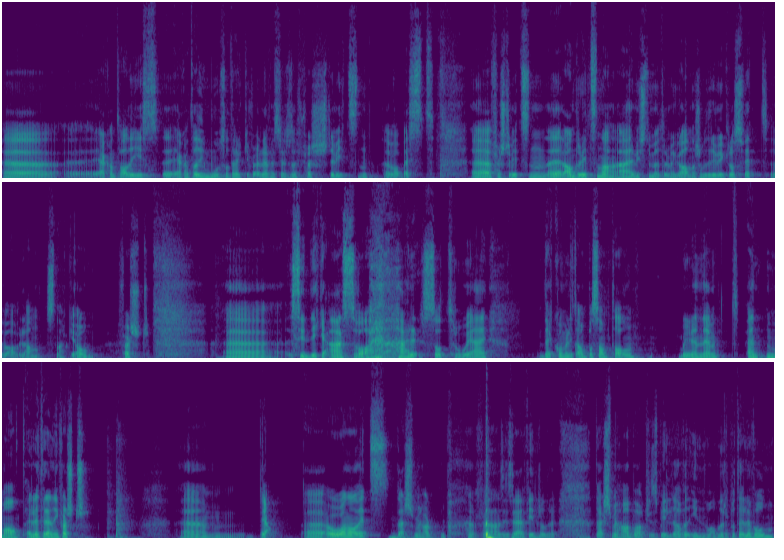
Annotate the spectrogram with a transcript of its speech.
Uh, jeg, kan ta det i, jeg kan ta det i motsatt rekkefølge, for jeg syns den første vitsen var best. Uh, første vitsen, eller andre vitsen da, er hvis du møter en veganer som driver crossfit, hva vil han snakke om først? siden det ikke er svar her, så tror jeg det kommer litt an på samtalen. Blir det nevnt enten mat eller trening først? Um, ja. Uh, og en annen vits. Dersom jeg har jeg er Dersom jeg har bakgrunnsbilde av en innvandrer på telefonen,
